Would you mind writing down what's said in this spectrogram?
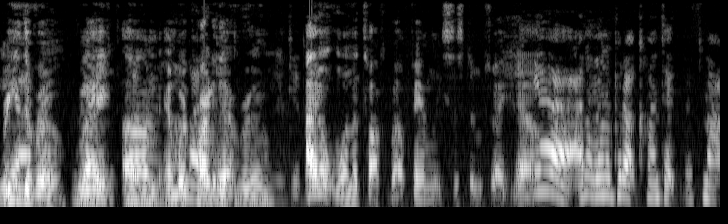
Read yeah. the room. Right um and we're part of that room. i don't want to talk about family systems right now. Yeah i don't want to put out content that's not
